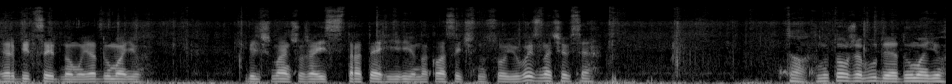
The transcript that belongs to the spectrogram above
гербіцидному, я думаю, більш-менш уже із стратегією на класичну сою визначився. Так, ну то вже буде, я думаю,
